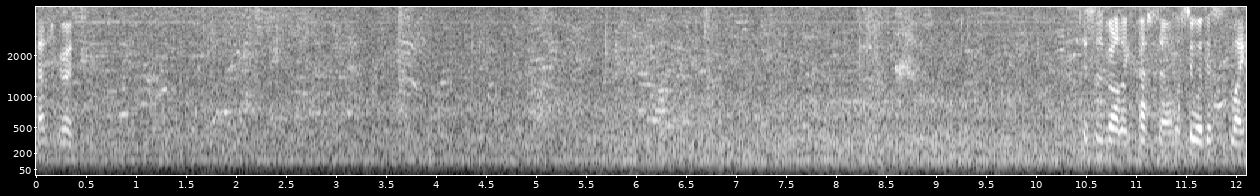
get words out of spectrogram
that's good. This is garlic pesto. Let's see what this is like.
